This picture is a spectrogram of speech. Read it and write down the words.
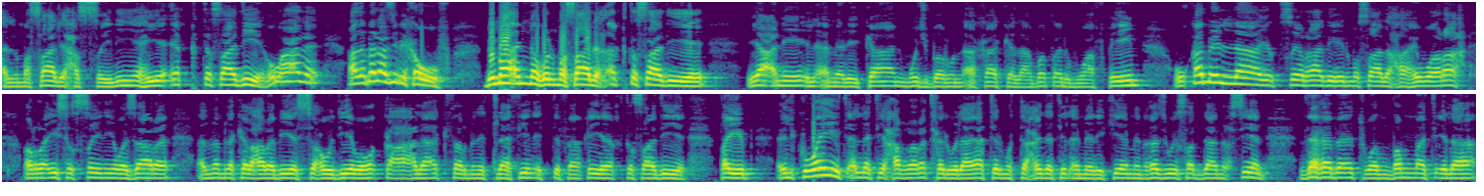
المصالح الصينية هي اقتصادية. هو هذا هذا ما لازم يخوف. بما أنه المصالح اقتصادية يعني الأمريكان مجبر أخاك لا بطل موافقين. وقبل لا تصير هذه المصالحة هو راح الرئيس الصيني وزار المملكة العربية السعودية ووقع على أكثر من 30 اتفاقية اقتصادية. طيب الكويت التي حررتها الولايات المتحدة الأمريكية من غزو صدام حسين ذهبت وانضمت إلى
